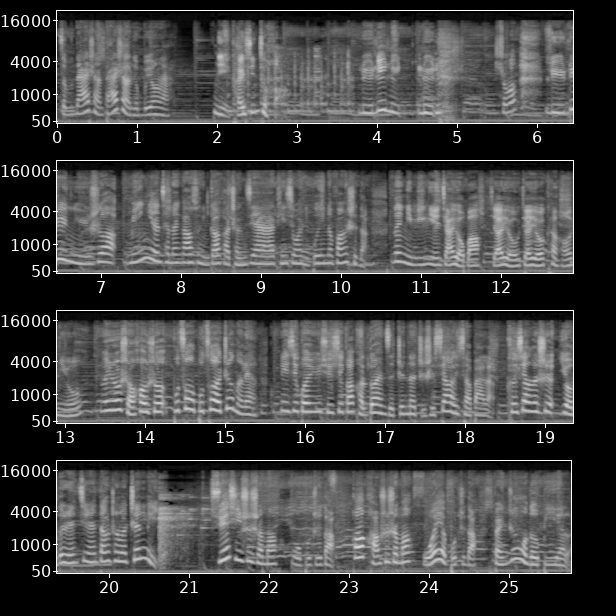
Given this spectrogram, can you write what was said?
怎么打赏？打赏就不用啦，你开心就好。吕绿吕吕吕。什么？吕绿女说，明年才能告诉你高考成绩啊！挺喜欢你播音的方式的，那你明年加油吧，加油加油，看好你哦！温柔守候说，不错不错，正能量。那些关于学习高考的段子，真的只是笑一笑罢了。可笑的是，有的人竟然当成了真理。学习是什么？我不知道。高考是什么？我也不知道。反正我都毕业了，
